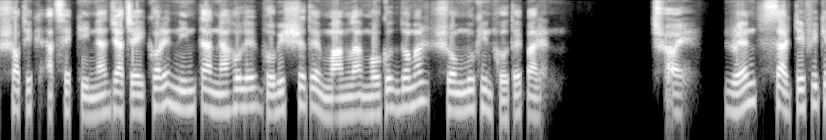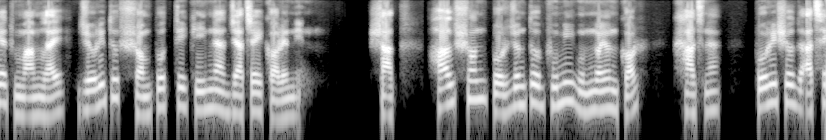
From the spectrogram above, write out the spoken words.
সঠিক আছে কি না যাচাই করে নিন তা না হলে ভবিষ্যতে মামলা মোকদ্দমার সম্মুখীন হতে পারেন। ছয়, রেন্ট সার্টিফিকেট মামলায় জড়িত সম্পত্তি কি না যাচাই করে নিন। সাত হালসন পর্যন্ত ভূমি উন্নয়ন কর খাজনা পরিশোধ আছে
